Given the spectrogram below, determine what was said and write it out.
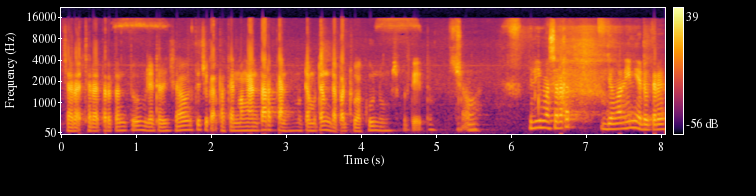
jarak-jarak tertentu melihat dari jauh itu juga bagian mengantarkan mudah-mudahan mendapat dua gunung seperti itu Insya Allah. Jadi masyarakat jangan ini ya dokter ya.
